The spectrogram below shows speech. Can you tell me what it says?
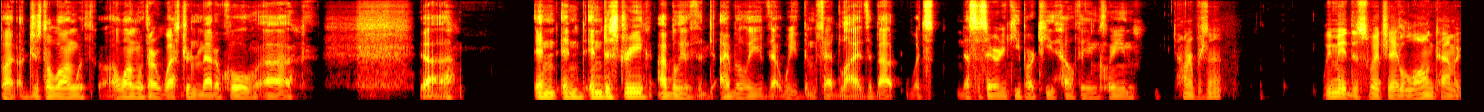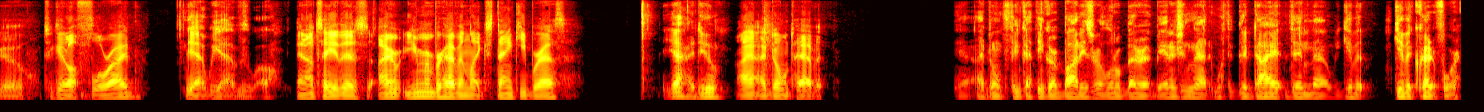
but just along with along with our Western medical uh, uh, in in industry, I believe that I believe that we've been fed lies about what's necessary to keep our teeth healthy and clean. hundred percent. We made the switch a long time ago to get off fluoride, Yeah, we have as well. and I'll tell you this: I you remember having like stanky breath? Yeah, I do. I, I don't have it. Yeah, I don't think I think our bodies are a little better at managing that with a good diet than uh, we give it give it credit for.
